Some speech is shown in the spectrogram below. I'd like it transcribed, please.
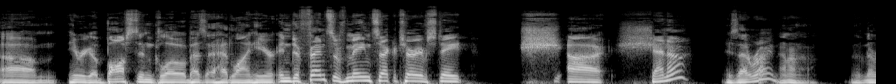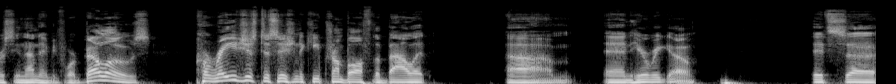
um, here we go. Boston Globe has a headline here. In defense of Maine Secretary of State, Sh- uh, Shenna? Is that right? I don't know. I've never seen that name before. Bellows, courageous decision to keep Trump off the ballot. Um, and here we go. It's, uh,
